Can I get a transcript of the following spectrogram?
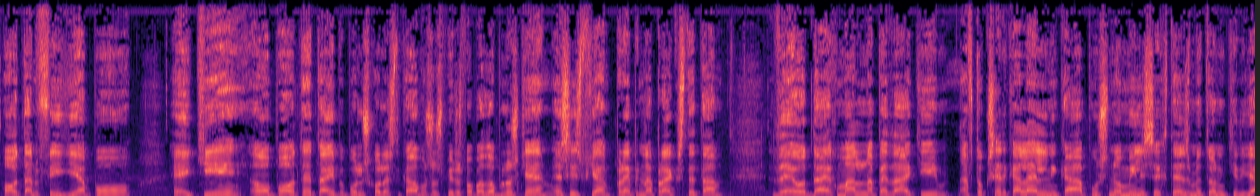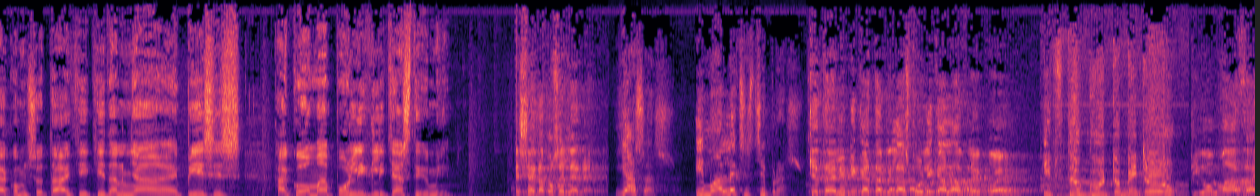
όταν φύγει από εκεί. Οπότε τα είπε πολύ σχολαστικά όπως ο Σπύρος Παπαδόπουλος και εσείς πια πρέπει να πράξετε τα δέοντα. Έχουμε άλλο ένα παιδάκι, αυτό ξέρει καλά ελληνικά, που συνομίλησε χτες με τον Κυριάκο Μητσοτάκη και ήταν μια επίση ακόμα πολύ γλυκιά στιγμή. Εσένα πώς σε λένε; Γεια σας. Είμαι ο Αλέξης Τσίπρας. Και τα ελληνικά τα μιλάς πολύ καλά βλέπω, ε. It's too good to be true. Τι ομάδα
